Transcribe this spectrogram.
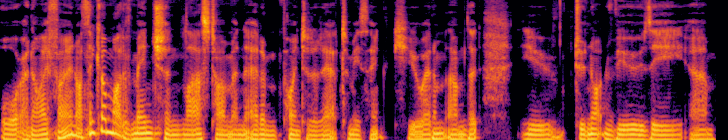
or an iPhone. I think I might have mentioned last time, and Adam pointed it out to me. Thank you, Adam. Um, that you do not view the um,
